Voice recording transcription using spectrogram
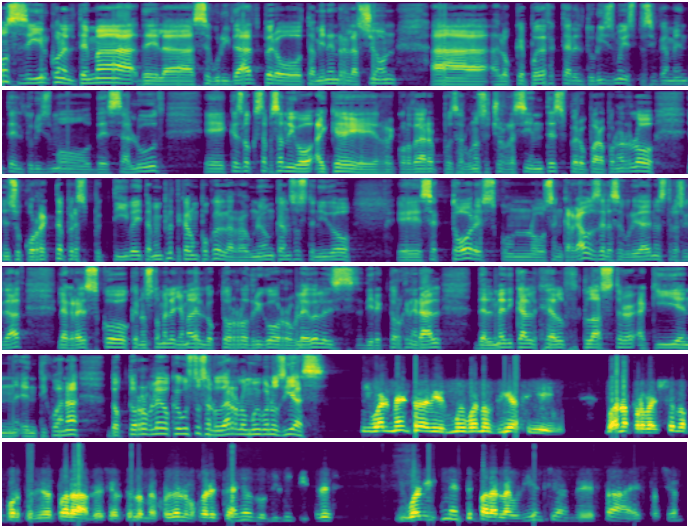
Vamos a seguir con el tema de la seguridad, pero también en relación a, lo que puede afectar el turismo y específicamente el turismo de salud. Eh, ¿Qué es lo que está pasando? Digo, hay que recordar pues algunos hechos recientes, pero para ponerlo en su correcta perspectiva y también platicar un poco de la reunión que han sostenido eh, sectores con los encargados de la seguridad de nuestra ciudad. Le agradezco que nos tome la llamada el doctor Rodrigo Robledo, el director general del Medical Health Cluster aquí en, en Tijuana. Doctor Robledo, qué gusto saludarlo muy buenos días. Igualmente, David, muy buenos días y bueno, aprovecho la oportunidad para desearte lo mejor de lo mejor este año 2023. Igualmente para la audiencia de esta estación.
